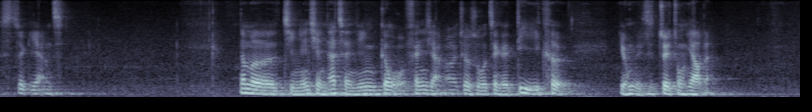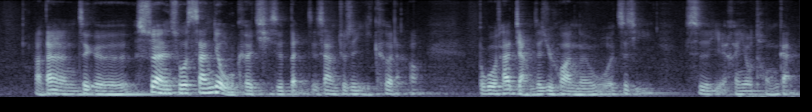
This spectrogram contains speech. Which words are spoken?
是这个样子。那么几年前他曾经跟我分享啊，就说这个第一课永远是最重要的。啊，当然这个虽然说三六五课其实本质上就是一课的啊，不过他讲这句话呢，我自己是也很有同感，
